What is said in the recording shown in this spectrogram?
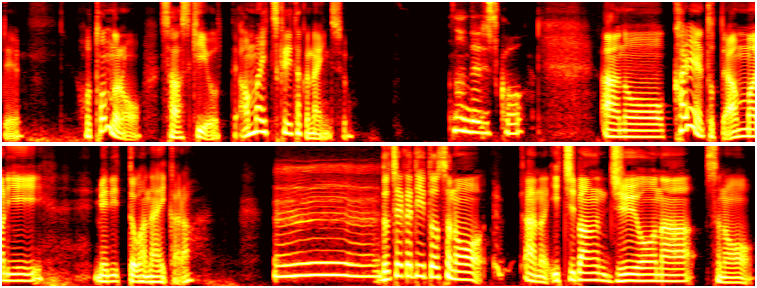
て、ほとんどの SaaS 企業ってあんまり作りたくないんですよ。なんでですか？あの、彼らにとってあんまりメリットがないから、うーんどちらかというと、その、あの、一番重要な、その、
